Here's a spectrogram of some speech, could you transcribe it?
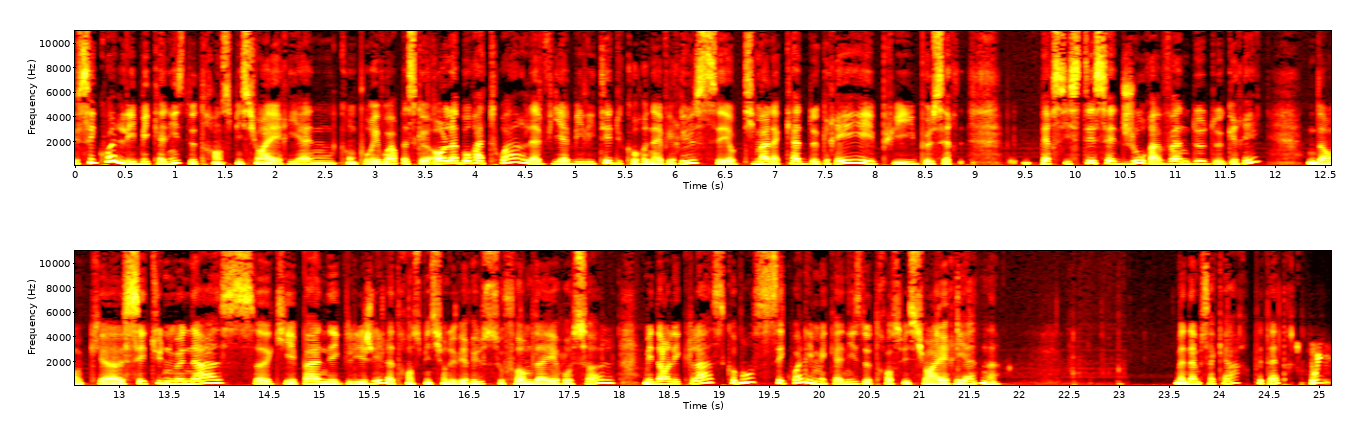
c'est quoi les mécanismes de transmission aérienne qu'on pourrait voir? Parce que en laboratoire, la viabilité du coronavirus c'est optimal à 4 degrés et puis il peut persister 7 jours à 22 degrés. Donc euh, c'est une menace qui est pas à négliger, la transmission du virus sous forme d'aérosol. Mais dans les classes, comment c'est quoi les mécanismes de transmission aérienne? Madame Saccard, peut-être? Oui.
